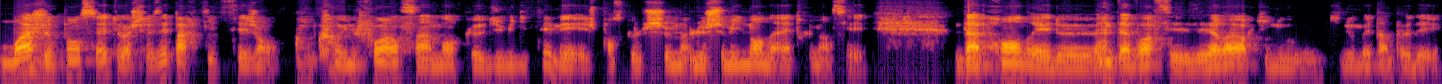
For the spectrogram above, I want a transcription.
Moi, je pensais, tu vois, je faisais partie de ces gens. Encore une fois, hein, c'est un manque d'humilité, mais je pense que le chemin, le cheminement d'un être humain, c'est d'apprendre et de d'avoir ces erreurs qui nous qui nous mettent un peu des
